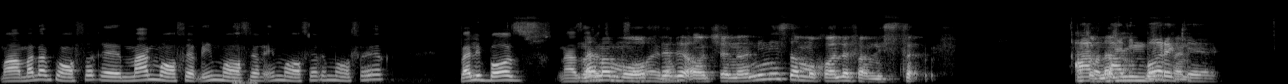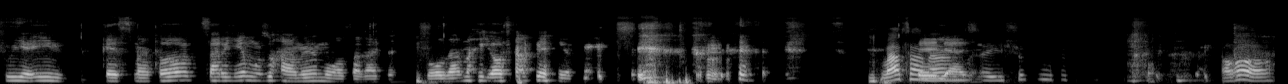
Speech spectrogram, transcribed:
محمدم که موافقه. من موافق این موافق این موافق این موافق. ولی باز نظر من موافق آنچنانی نیستم مخالفم نیستم. اولین باره که توی این قسمت ها سر یه موضوع همه موافقته. واقعا من یادم نمیاد. وطنم آقا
